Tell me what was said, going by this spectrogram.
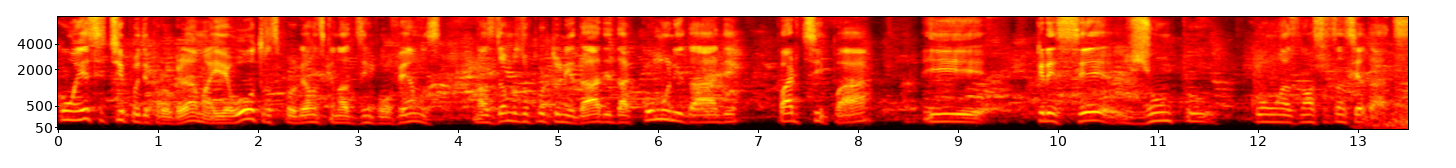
com esse tipo de programa e outros programas que nós desenvolvemos, nós damos oportunidade da comunidade participar e crescer junto com as nossas ansiedades.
